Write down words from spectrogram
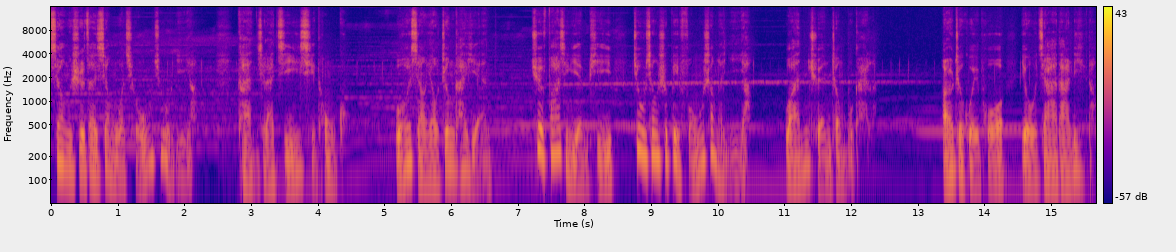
像是在向我求救一样，看起来极其痛苦。我想要睁开眼，却发现眼皮就像是被缝上了一样，完全睁不开了。而这鬼婆又加大力道，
